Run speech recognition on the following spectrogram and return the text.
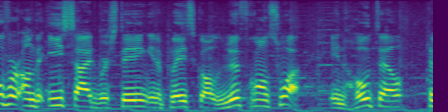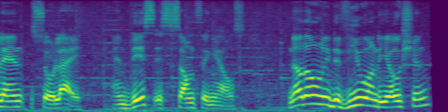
Over on the east side, we're staying in a place called Le François in Hotel Plein Soleil. And this is something else. Not only the view on the ocean,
